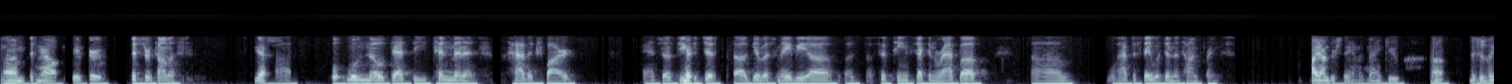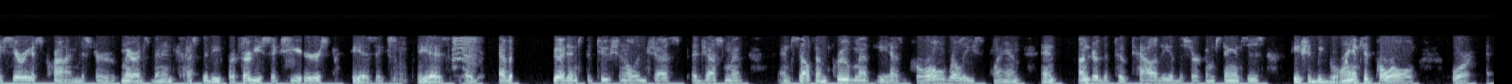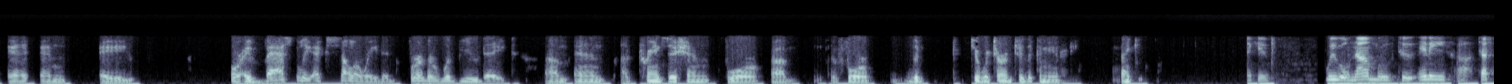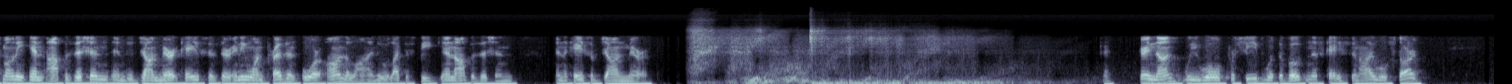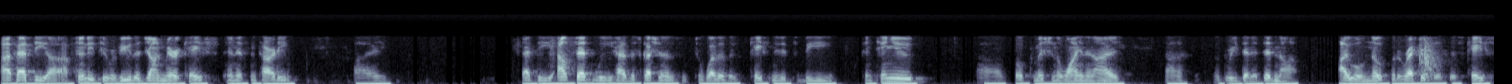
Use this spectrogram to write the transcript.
Um, now, if, Mr. Mr. Thomas, yes, uh, we'll, we'll note that the 10 minutes have expired, and so if you Ma- could just uh, give us maybe a, a, a 15 second wrap up, uh, we'll have to stay within the time frames. I understand thank you. Uh, this is a serious crime. Mr. Merritt's been in custody for 36 years. He has ex- he has uh, have a good institutional adjust adjustment and self improvement. He has a parole release plan, and under the totality of the circumstances, he should be granted parole or a, and a or a vastly accelerated further review date um, and a transition for um, for the to return to the community. Thank you. Thank you. We will now move to any uh, testimony in opposition in the John Merritt case. Is there anyone present or on the line who would like to speak in opposition in the case of John Merritt? Okay. Hearing none, we will proceed with the vote in this case, and I will start. I've had the uh, opportunity to review the John Merritt case in its entirety. I at the outset, we had a discussion as to whether the case needed to be continued. Uh, both Commissioner Wyatt and I uh, agreed that it did not. I will note for the record that this case,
